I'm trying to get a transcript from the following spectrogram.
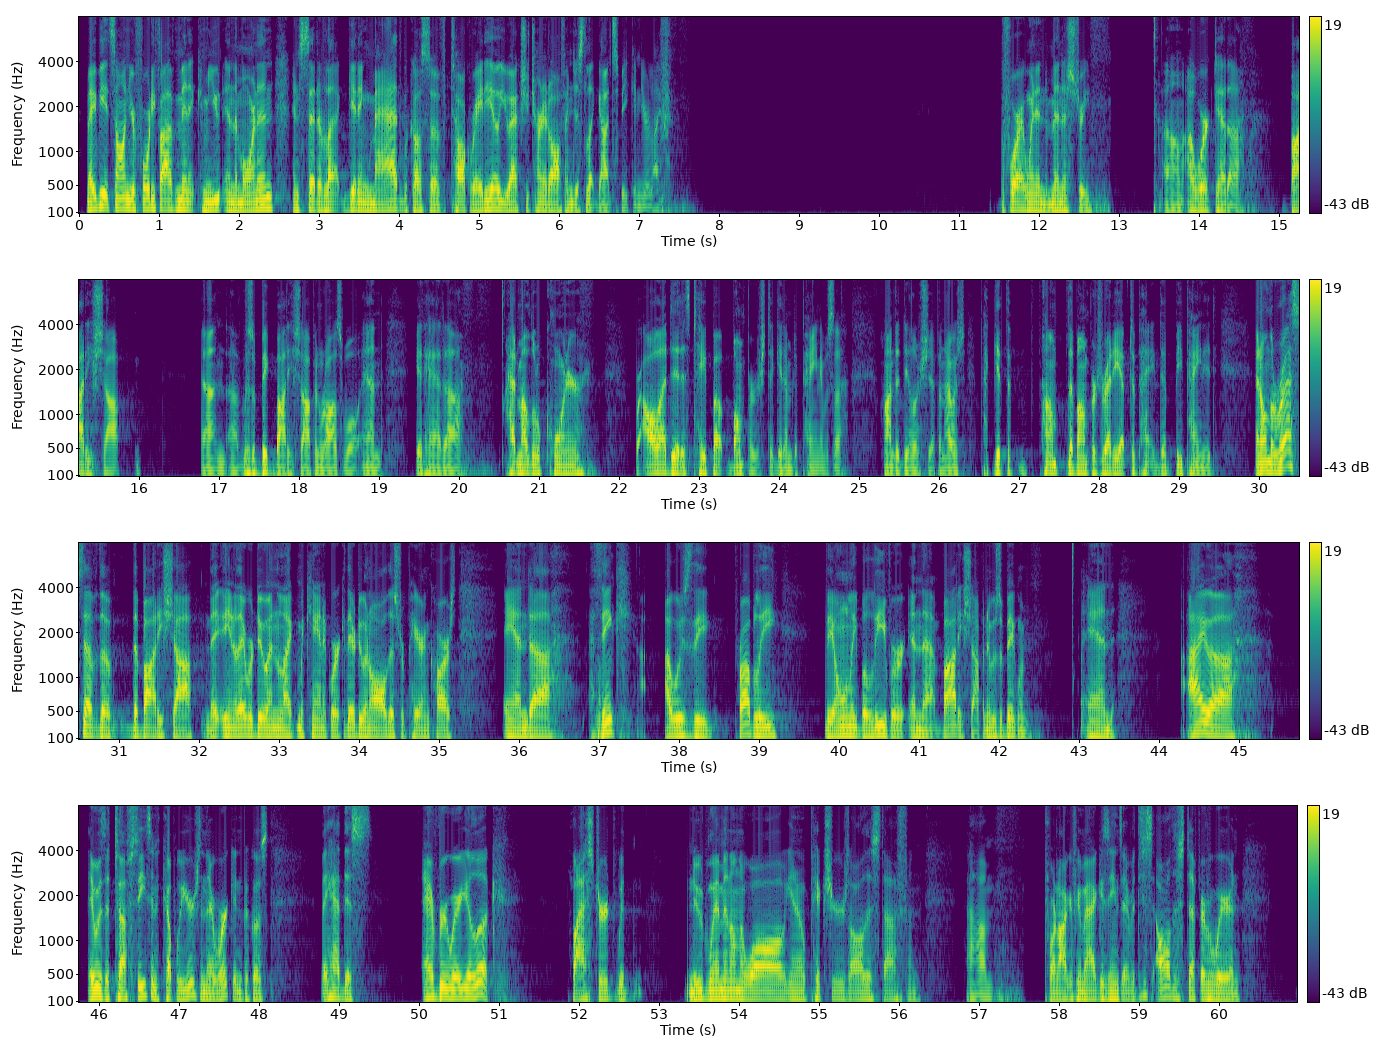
Maybe it's on your 45 minute commute in the morning. Instead of like getting mad because of talk radio, you actually turn it off and just let God speak into your life. Before I went into ministry, um, I worked at a body shop, and uh, it was a big body shop in Roswell, and it had uh, I had my little corner where all I did is tape up bumpers to get them to paint. It was a Honda dealership, and I would get the pump the bumpers ready up to paint, to be painted. And on the rest of the, the body shop, they, you know, they were doing like mechanic work. They're doing all this repairing cars. And uh, I think I was the probably the only believer in that body shop, and it was a big one. And I, uh, it was a tough season, a couple years in there working because they had this everywhere you look, plastered with nude women on the wall, you know, pictures, all this stuff, and um, pornography magazines, everything, just all this stuff everywhere, and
